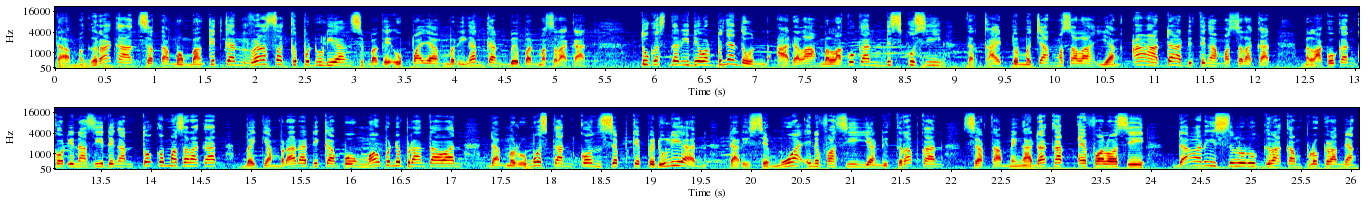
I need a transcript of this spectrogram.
dalam menggerakkan serta membangkitkan rasa kepedulian sebagai upaya meringankan beban masyarakat. Tugas dari Dewan Penyantun adalah melakukan diskusi terkait pemecahan masalah yang ada di tengah masyarakat, melakukan koordinasi dengan tokoh masyarakat baik yang berada di kampung maupun di perantauan dan merumuskan konsep kepedulian dari semua inovasi yang diterapkan serta mengadakan evaluasi dari seluruh gerakan program yang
